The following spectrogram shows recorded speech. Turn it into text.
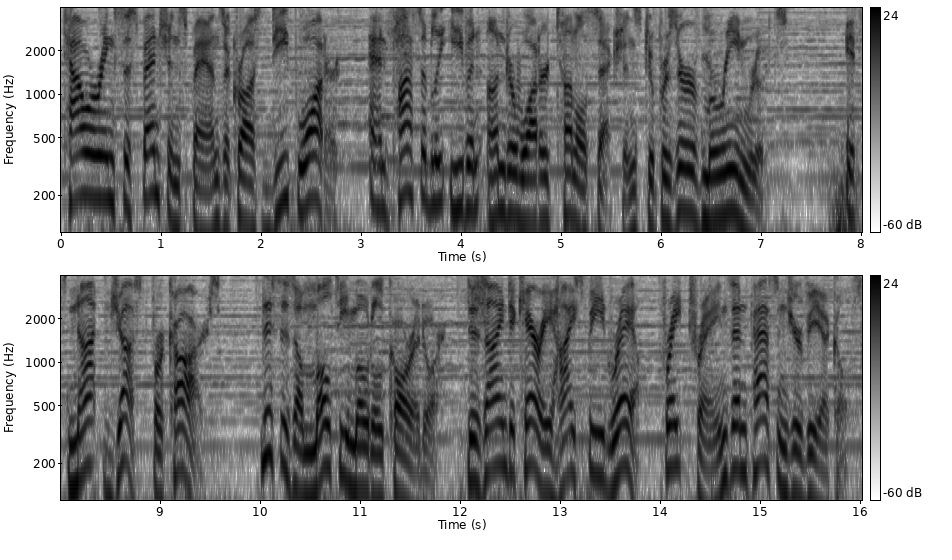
towering suspension spans across deep water, and possibly even underwater tunnel sections to preserve marine routes. It's not just for cars. This is a multimodal corridor designed to carry high-speed rail, freight trains, and passenger vehicles.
